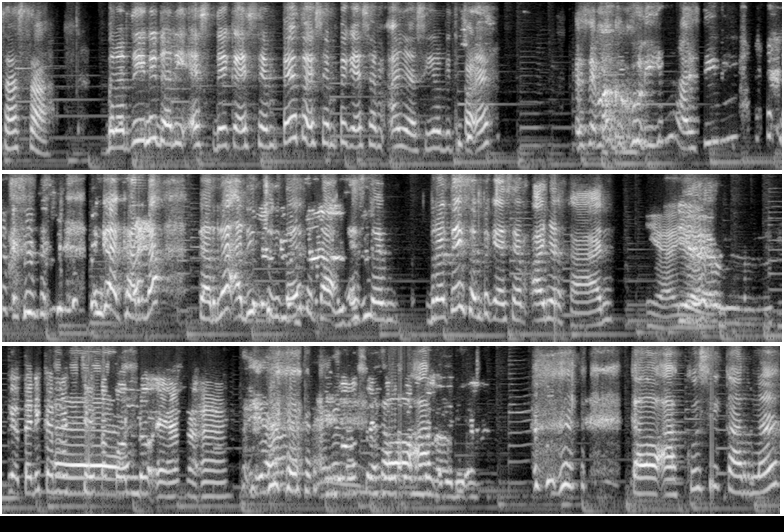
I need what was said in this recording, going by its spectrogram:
Sasa. Berarti ini dari SD ke SMP atau SMP ke SMA-nya sih lebih tepatnya? SMA ke kuliah nggak sih ini? Enggak, karena karena Adit ceritanya tentang SMP. Berarti SMP ke SMA-nya kan? iya Iya. Nggak, tadi karena Eh. cerita pondok ya heeh. Iya. Ah. Kalau aku sih karena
